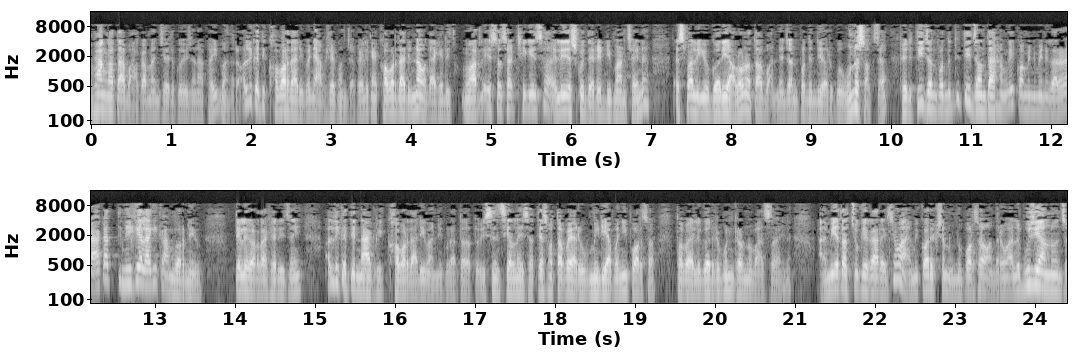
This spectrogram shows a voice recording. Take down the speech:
अपाङ्गता भएका मान्छेहरूको योजना खै भनेर अलिकति खबरदारी पनि आवश्यक हुन्छ। कहिले काहीँ खबरदारी नहुँदाखेरि उहाँहरूले यसो छ ठिकै छ अहिले यसको धेरै डिमान्ड छैन यसपालि यो गरिहालौँ न त भन्ने जनप्रतिनिधिहरूको हुन सक्छ फेरि ती जनप्रतिनिधि ती जनतासँगै कमिटमेन्ट गरेर आएका तिनीकै लागि काम गर्ने हो। त्यसले गर्दाखेरि चाहिँ अलिकति नागरिक खबरदारी भन्ने कुरा त इसेन्सियल नै छ। त्यसमा तपाईँहरू मिडिया पनि पर्छ तपाईँहरूले गरेर पनि रहनु भएको छ होइन? हामी यता चुकेका रहेछौँ हामी करेक्सन हुनुपर्छ भनेर उहाँले बुझिहाल्नुहुन्छ।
